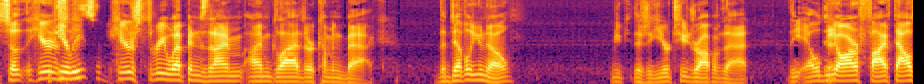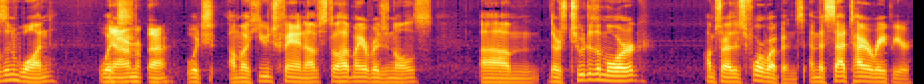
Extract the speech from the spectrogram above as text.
So here's reason. here's three weapons that I'm I'm glad they're coming back. The Devil You Know. You, there's a year two drop of that. The LDR 5001, which yeah, I remember that. which I'm a huge fan of. Still have my originals. Um, there's two to the morgue. I'm sorry. There's four weapons, and the Saterienne Rapier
